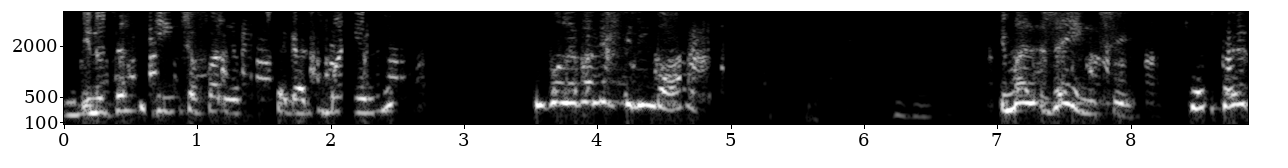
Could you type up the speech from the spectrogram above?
E no dia seguinte eu falei, eu vou chegar de manhã e vou levar minha filha embora. Mas, gente, foi,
